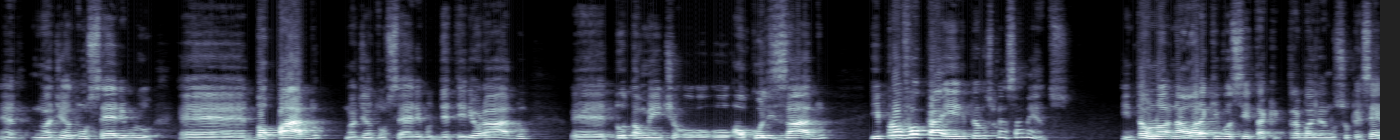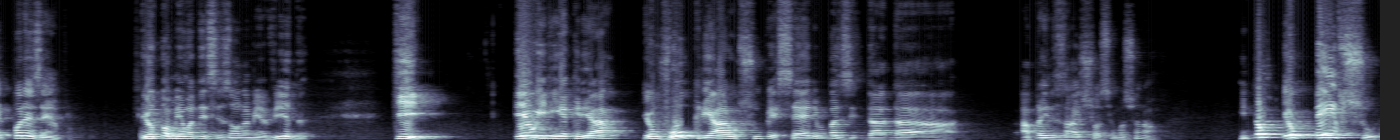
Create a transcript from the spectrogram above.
né? Não adianta um cérebro é, dopado, não adianta um cérebro deteriorado, é, totalmente alcoolizado e provocar ele pelos pensamentos. Então, na hora que você está trabalhando no super cérebro, por exemplo, eu tomei uma decisão na minha vida que eu iria criar, eu vou criar o super cérebro da, da aprendizagem socioemocional. Então, eu penso,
